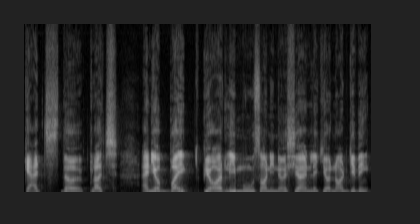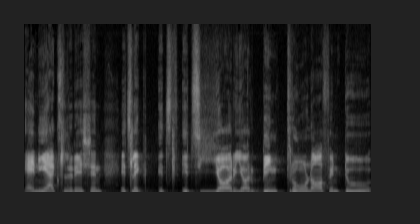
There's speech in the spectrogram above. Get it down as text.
catch the clutch and your bike purely moves on inertia and like you're not giving any acceleration it's like it's it's you're you're being thrown off into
